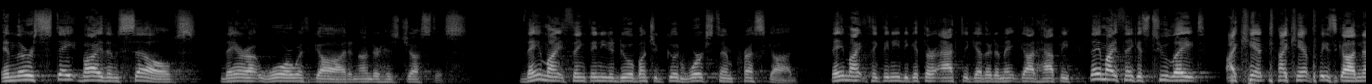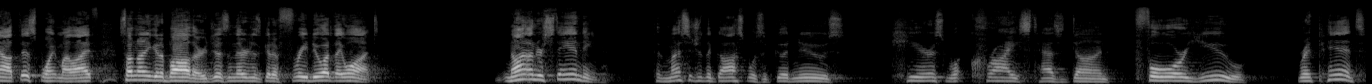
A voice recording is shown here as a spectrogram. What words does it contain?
In their state by themselves, they are at war with God and under His justice. They might think they need to do a bunch of good works to impress God. They might think they need to get their act together to make God happy. They might think it's too late. I can't, I can't please God now at this point in my life, so I'm not even going to bother. Just, and they're just going to free do what they want. Not understanding the message of the gospel is the good news. Here's what Christ has done for you. Repent,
